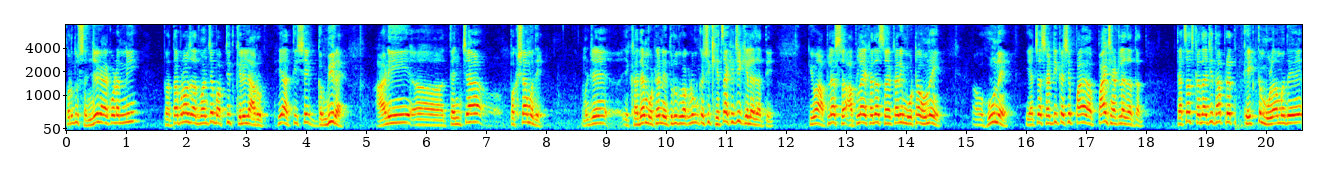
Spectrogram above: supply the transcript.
परंतु संजय गायकवाडांनी प्रतापराव जाधवांच्या बाबतीत केलेले आरोप हे अतिशय गंभीर आहे. आणि त्यांच्या पक्षामध्ये म्हणजे एखाद्या मोठ्या नेतृत्वाकडून कशी खेचाखेची केल्या जाते किंवा आपल्या स आपला एखादा सहकारी मोठा होऊ नये होऊ नये याच्यासाठी कसे पाय पाय छाटल्या जातात त्याचाच कदाचित हा प्रयत्न. एक तर मुळामध्ये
